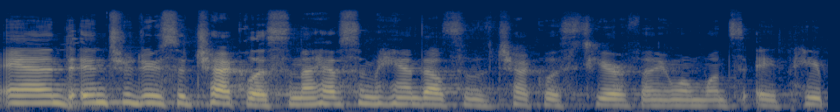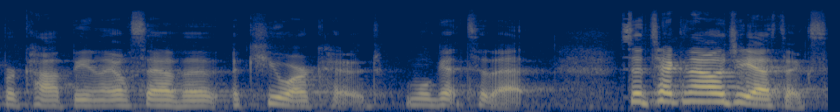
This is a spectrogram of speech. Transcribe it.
and introduce a checklist. And I have some handouts of the checklist here if anyone wants a paper copy, and I also have a, a QR code. We'll get to that. So technology ethics.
